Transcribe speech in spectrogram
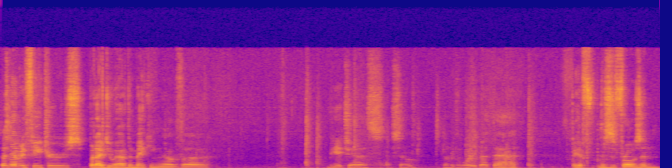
Doesn't have any features, but I do have the making of uh, VHS, so don't have to worry about that. If this is Frozen.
